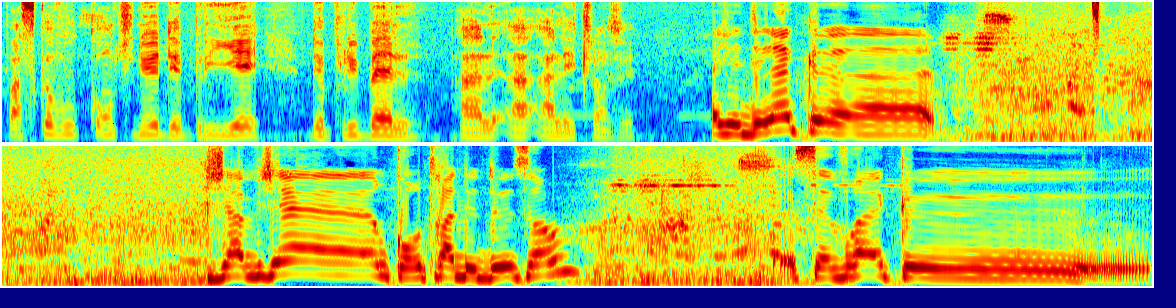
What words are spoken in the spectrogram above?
Parce que vous continuez de briller de plus belle à, à, à l'étranger. Je dirais que euh, j'avais un contrat de deux ans. C'est vrai que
